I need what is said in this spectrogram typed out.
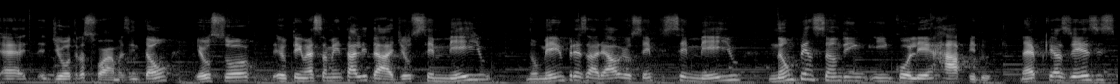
é, de outras formas. Então, eu sou, eu tenho essa mentalidade. Eu semeio no meio empresarial, eu sempre semeio, não pensando em, em colher rápido, né? Porque às vezes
